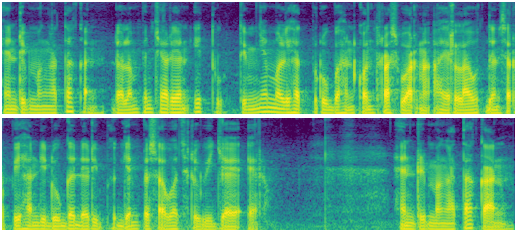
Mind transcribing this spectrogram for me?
Henry mengatakan dalam pencarian itu timnya melihat perubahan kontras warna air laut dan serpihan diduga dari bagian pesawat Sriwijaya Air. Henry mengatakan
